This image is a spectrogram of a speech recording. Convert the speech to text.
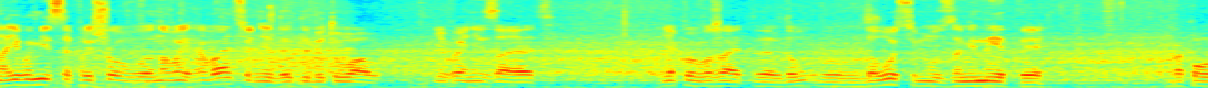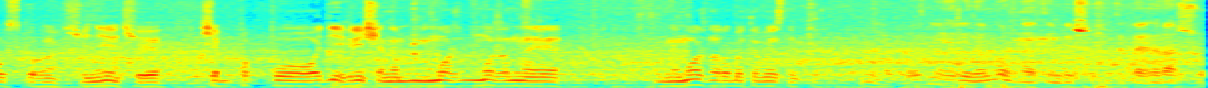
На його місце прийшов новий гравець, сьогодні дебютував Євгеній Заяць. Як ви вважаєте, вдалося йому замінити Раковського чи ні? Чи ще по, одній грі ще не мож, може не, не можна робити висновки? Ні, по одній грі не можна, тим більше, що така гра, що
